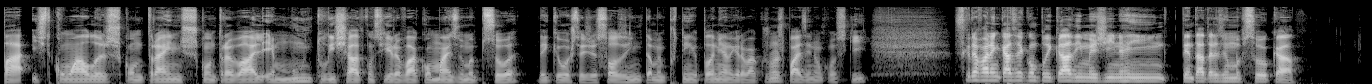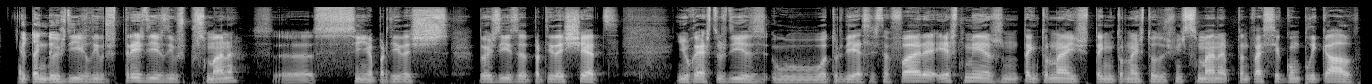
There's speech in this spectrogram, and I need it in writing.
Pá, isto com aulas, com treinos, com trabalho, é muito lixado conseguir gravar com mais uma pessoa. Daí que eu esteja sozinho, também porque tinha planeado gravar com os meus pais e não consegui. Se gravar em casa é complicado, imaginem tentar trazer uma pessoa cá. Eu tenho dois dias livres, três dias livres por semana. Uh, sim, a partir das. dois dias a partir das sete e o resto dos dias, o outro dia é sexta-feira. Este mês tenho torneios, tenho torneios todos os fins de semana, portanto vai ser complicado.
